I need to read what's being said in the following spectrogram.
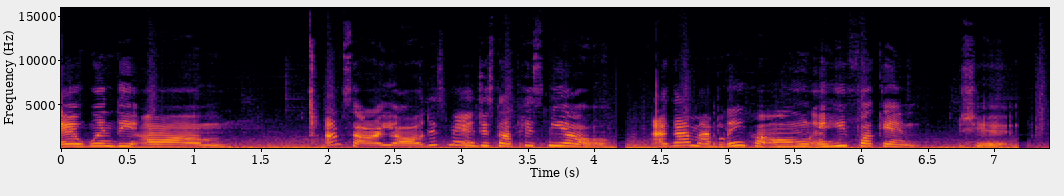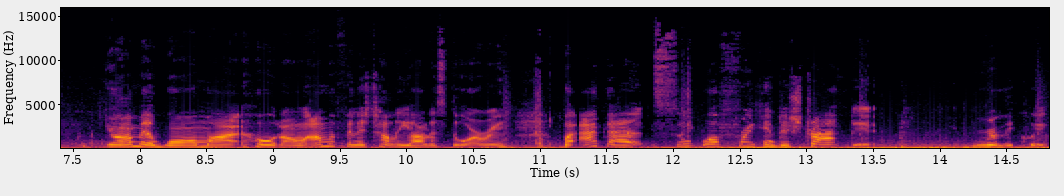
And when the, um, I'm sorry y'all, this man just not pissed me off. I got my blinker on and he fucking, shit. Yo, I'm at Walmart. Hold on, I'm gonna finish telling y'all the story. But I got super freaking distracted really quick.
